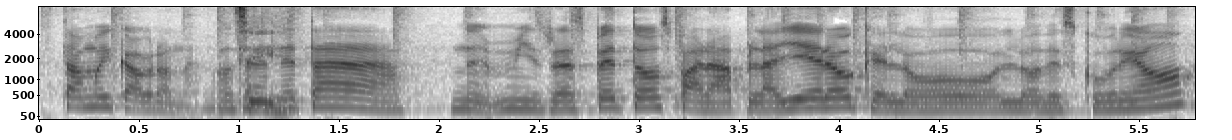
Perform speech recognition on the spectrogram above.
está muy cabrona. O sea, Sí. neta, ne- mis respetos para Playero que lo, lo descubrió.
